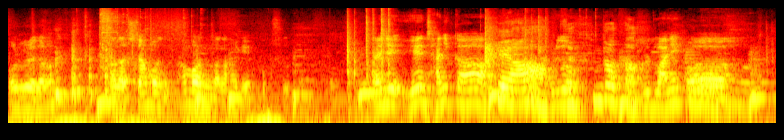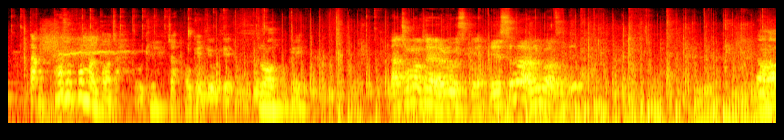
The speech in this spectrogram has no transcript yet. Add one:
얼굴에다가? 아, 나 진짜 한 번, 한 번만 하게, 복수. 아, 이제 얘는 자니까 야. 우리도- 진짜 힘들었다. 우리도 많이 했고. 딱 다섯 번만 더 하자. 오케이. 자, 오케이, 오케이, 오케이. 들어와. 오케이. 나 정말 그냥 열고 있을게. 얘 쓰나 아닌 것 같은데? 나. 아,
